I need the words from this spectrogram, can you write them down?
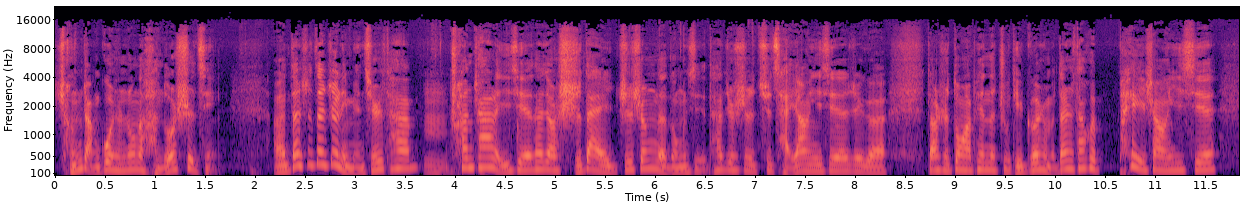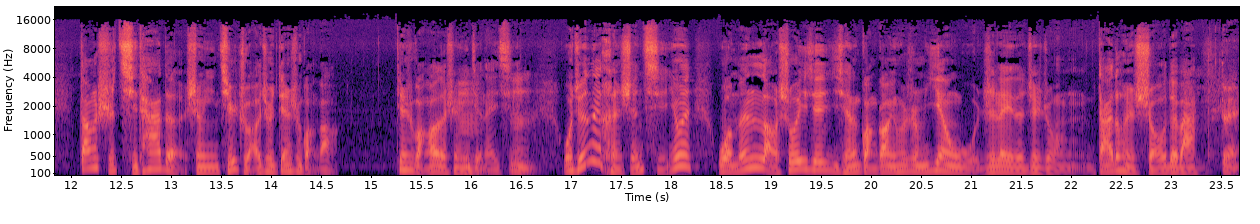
成长过程中的很多事情，呃，但是在这里面其实他嗯穿插了一些它叫时代之声的东西，它就是去采样一些这个当时动画片的主题歌什么，但是它会配上一些当时其他的声音，其实主要就是电视广告。电视广告的声音剪在一起，嗯，我觉得那很神奇，因为我们老说一些以前的广告，你会说什么艳舞之类的这种，大家都很熟，对吧？对，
